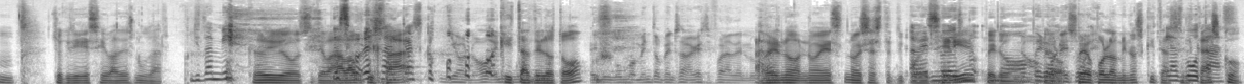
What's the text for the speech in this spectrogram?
Mm. Yo creía que se iba a desnudar. Yo también. Creo yo, si te va a bautizar, casco. Yo no, en Quítatelo ningún- todo. En ningún momento pensaba que se fuera de a ver, no, no, es, no es este tipo A de ver, no serie, es pero, no, pero, pero- pero, Por eso, por lo menos quitarse el casco.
